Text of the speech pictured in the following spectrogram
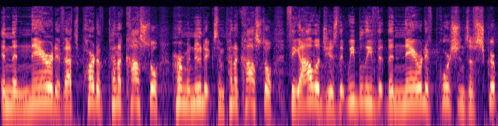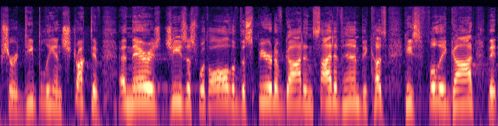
in the narrative, that's part of Pentecostal hermeneutics and Pentecostal theology, is that we believe that the narrative portions of Scripture are deeply instructive. And there is Jesus with all of the Spirit of God inside of him because he's fully God, that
